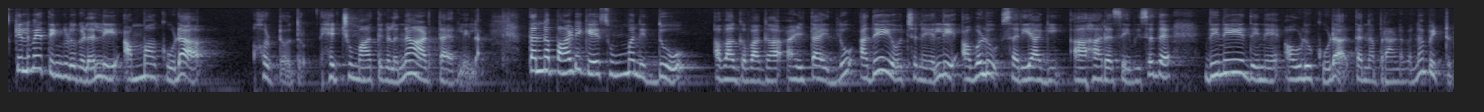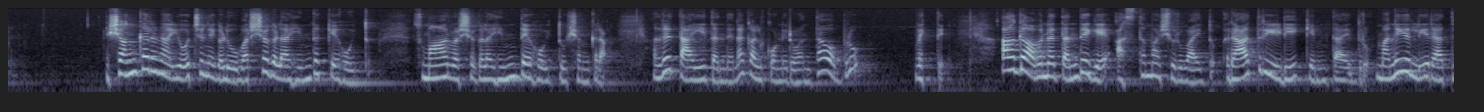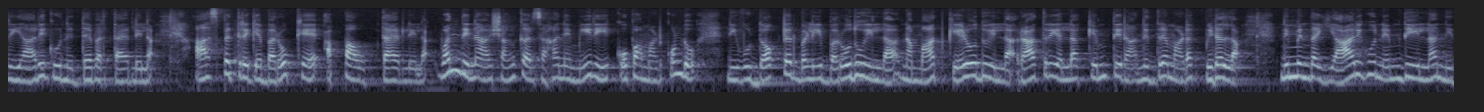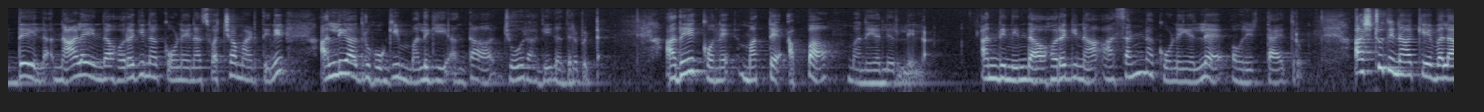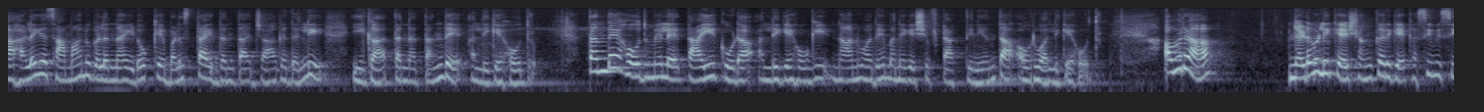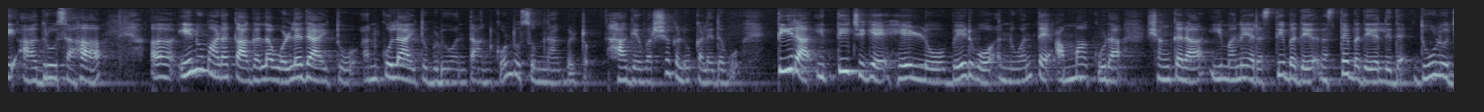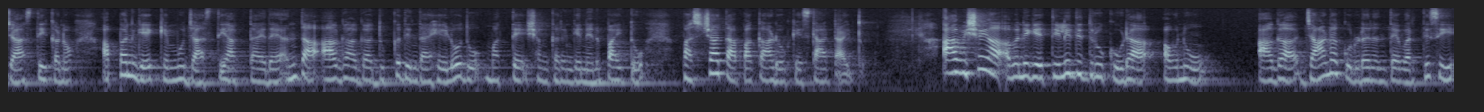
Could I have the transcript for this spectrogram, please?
ಕೆಲವೇ ತಿಂಗಳುಗಳಲ್ಲಿ ಅಮ್ಮ ಕೂಡ ಹೊರಟೋದ್ರು. ಹೆಚ್ಚು ಮಾತುಗಳನ್ನು ಆಡ್ತಾ ಇರಲಿಲ್ಲ. ತನ್ನ ಪಾಡಿಗೆ ಸುಮ್ಮನಿದ್ದು ಅವಾಗವಾಗ ಅಳ್ತಾ ಇದ್ಲು. ಅದೇ ಯೋಚನೆಯಲ್ಲಿ ಅವಳು ಸರಿಯಾಗಿ ಆಹಾರ ಸೇವಿಸದೆ ದಿನೇ ದಿನೇ ಅವಳು ಕೂಡ ತನ್ನ ಪ್ರಾಣವನ್ನು ಬಿಟ್ಟಳು. ಶಂಕರನ ಯೋಚನೆಗಳು ವರ್ಷಗಳ ಹಿಂದಕ್ಕೆ ಹೋಯಿತು. ಸುಮಾರು ವರ್ಷಗಳ ಹಿಂದೆ ಹೋಯಿತು ಶಂಕರ. ಅಂದರೆ ತಾಯಿ ತಂದೆನ ಕಳ್ಕೊಂಡಿರುವಂಥ ಒಬ್ಬರು ವ್ಯಕ್ತಿ. ಆಗ ಅವನ ತಂದೆಗೆ ಅಸ್ತಮ ಶುರುವಾಯಿತು. ರಾತ್ರಿ ಇಡೀ ಕೆಮ್ತಾ ಇದ್ರು. ಮನೆಯಲ್ಲಿ ರಾತ್ರಿ ಯಾರಿಗೂ ನಿದ್ದೆ ಬರ್ತಾ ಇರಲಿಲ್ಲ. ಆಸ್ಪತ್ರೆಗೆ ಬರೋಕ್ಕೆ ಅಪ್ಪ ಒಪ್ತಾ ಇರಲಿಲ್ಲ. ಒಂದಿನ ಶಂಕರ್ ಸಹನೆ ಮೀರಿ ಕೋಪ ಮಾಡಿಕೊಂಡು, ನೀವು ಡಾಕ್ಟರ್ ಬಳಿ ಬರೋದೂ ಇಲ್ಲ ನಮ್ಮ ಮಾತು ಕೇಳೋದೂ ಇಲ್ಲ, ರಾತ್ರಿ ಎಲ್ಲ ಕೆಮ್ತೀರಾ, ನಿದ್ರೆ ಮಾಡೋಕ್ಕೆ ಬಿಡಲ್ಲ. ನಿಮ್ಮಿಂದ ಯಾರಿಗೂ ನೆಮ್ಮದಿ ಇಲ್ಲ, ನಿದ್ದೆ ಇಲ್ಲ. ನಾಳೆಯಿಂದ ಹೊರಗಿನ ಕೋಣೆನ ಸ್ವಚ್ಛ ಮಾಡ್ತೀನಿ. ಅಲ್ಲಿ ಆದರೂ ಹೋಗಿ ಮಲಗಿ ಅಂತ ಜೋರಾಗಿ ಗದರಬಿಟ್ಟೆ. ಅದೇ ಕೊನೆ. ಮತ್ತೆ ಅಪ್ಪ ಮನೆಯಲ್ಲಿರಲಿಲ್ಲ. ಅಂದಿನಿಂದ ಹೊರಗಿನ ಆ ಸಣ್ಣ ಕೋಣೆಯಲ್ಲೇ ಅವರಿರ್ತಾ ಇದ್ರು. ಅಷ್ಟು ದಿನ ಕೇವಲ ಹಳೆಯ ಸಾಮಾನುಗಳನ್ನು ಇಡೋಕೆ ಬಳಸ್ತಾ ಇದ್ದಂಥ ಜಾಗದಲ್ಲಿ ಈಗ ತನ್ನ ತಂದೆ ಅಲ್ಲಿಗೆ ಹೋದರು. ತಂದೆ ಹೋದ ಮೇಲೆ ತಾಯಿ ಕೂಡ ಅಲ್ಲಿಗೆ ಹೋಗಿ, ನಾನು ಅದೇ ಮನೆಗೆ ಶಿಫ್ಟ್ ಆಗ್ತೀನಿ ಅಂತ ಅವರು ಅಲ್ಲಿಗೆ ಹೋದರು. ಅವರ ನಡವಳಿಕೆ ಶಂಕರಿಗೆ ಕಸಿವಿಸಿ ಆದರೂ ಸಹ ಏನು ಮಾಡೋಕ್ಕಾಗಲ್ಲ ಒಳ್ಳೆಯದೇ ಆಯಿತು ಅನುಕೂಲ ಆಯಿತು ಬಿಡು ಅಂತ ಅಂದ್ಕೊಂಡು ಸುಮ್ಮನಾಗ್ಬಿಟ್ರು ಹಾಗೆ ವರ್ಷಗಳು ಕಳೆದವು. ತೀರಾ ಇತ್ತೀಚೆಗೆ ಹೇಳೋ ಬೇಡವೋ ಅನ್ನುವಂತೆ ಅಮ್ಮ ಕೂಡ, ಶಂಕರ ಈ ಮನೆ ರಸ್ತೆ ಬದಿ, ರಸ್ತೆ ಬದಿಯಲ್ಲಿದೆ. ಧೂಳು ಜಾಸ್ತಿ ಕಣೋ, ಅಪ್ಪನಿಗೆ ಕೆಮ್ಮು ಜಾಸ್ತಿ ಆಗ್ತಾ ಇದೆ ಅಂತ ಆಗಾಗ ದುಃಖದಿಂದ ಹೇಳೋದು ಮತ್ತೆ ಶಂಕರಂಗೆ ನೆನಪಾಯಿತು. ಪಶ್ಚಾತ್ತಾಪ ಕಾಡೋಕೆ ಸ್ಟಾರ್ಟ್ ಆಯಿತು. ಆ ವಿಷಯ ಅವನಿಗೆ ತಿಳಿದಿದ್ದರೂ ಕೂಡ ಅವನು ಆಗ ಜಾಣ ಕುರುಡನಂತೆ ವರ್ತಿಸಿ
